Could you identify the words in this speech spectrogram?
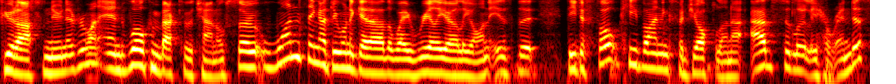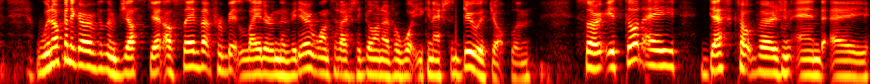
Good afternoon, everyone, and welcome back to the channel. So, one thing I do want to get out of the way really early on is that the default key bindings for Joplin are absolutely horrendous. We're not going to go over them just yet. I'll save that for a bit later in the video once I've actually gone over what you can actually do with Joplin. So, it's got a desktop version and a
